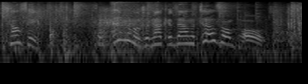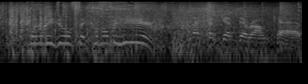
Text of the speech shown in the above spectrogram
Sophie, some animals are knocking down the telephone pole. What do we do if they come over here? Let them get their own cab.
